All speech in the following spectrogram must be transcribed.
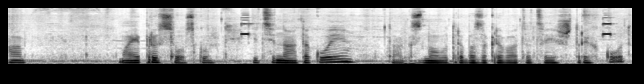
а має присоску. І ціна такої. Так, знову треба закривати цей штрих-код.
